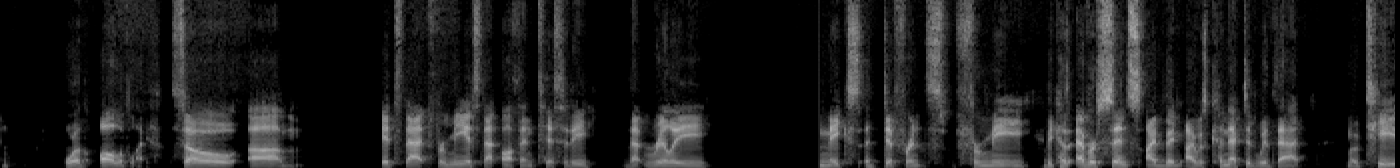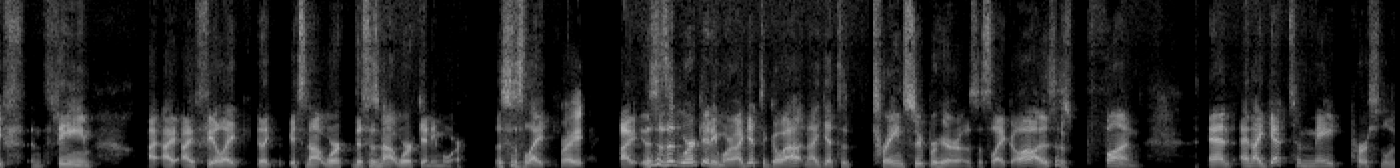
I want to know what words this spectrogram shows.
in, or all of life. So um, it's that for me, it's that authenticity that really makes a difference for me because ever since I've been I was connected with that motif and theme, I, I, I feel like like it's not work. This is not work anymore. This is like right. I this isn't work anymore. I get to go out and I get to train superheroes. It's like oh, this is fun, and and I get to make personal.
